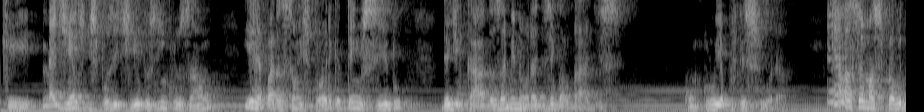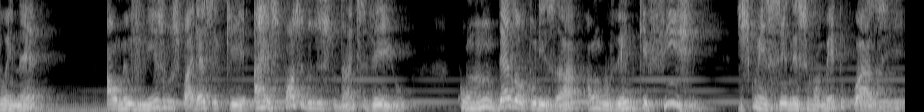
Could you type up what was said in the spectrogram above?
que, mediante dispositivos de inclusão e reparação histórica, tenham sido dedicadas a minorar desigualdades. Conclui a professora. Em relação às provas do Enem, ao meu juízo, nos parece que a resposta dos estudantes veio comum desautorizar a um governo que finge desconhecer nesse momento quase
